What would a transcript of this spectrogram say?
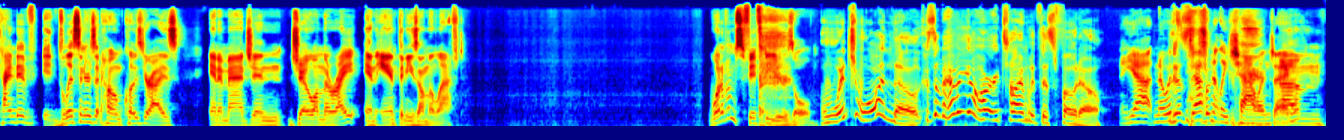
kind of, it- listeners at home, close your eyes and imagine Joe on the right and Anthony's on the left. One of them's 50 years old. Which one though? Because I'm having a hard time with this photo. Yeah, no, it's definitely challenging. Um,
